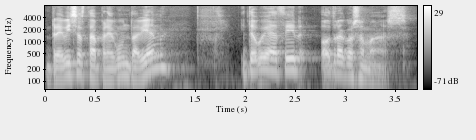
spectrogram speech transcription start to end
Revisa esta pregunta bien. Y te voy a decir otra cosa más.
